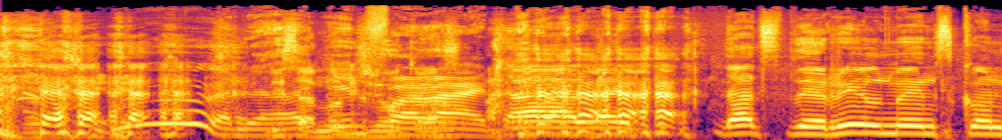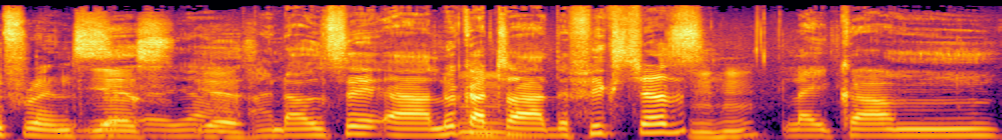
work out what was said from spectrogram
Ooh, These are not in for a jokers. ride. Ah, like, that's the real men's conference. yes, Uh, yeah. yes. And I'll say, uh, look at Mm. uh, the fixtures. Mhm. Like, um,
